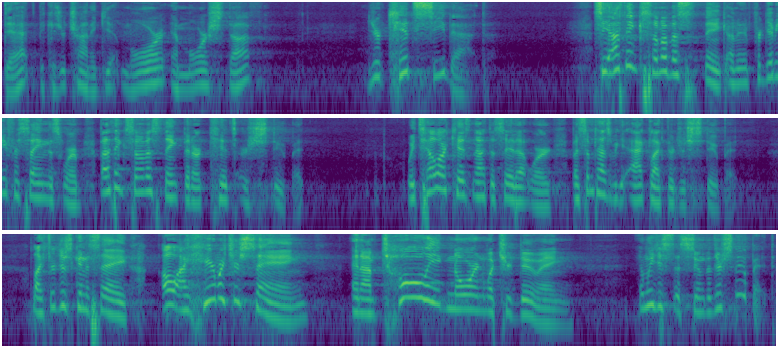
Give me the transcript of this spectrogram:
debt because you're trying to get more and more stuff, your kids see that. See, I think some of us think, I mean, forgive me for saying this word, but I think some of us think that our kids are stupid. We tell our kids not to say that word, but sometimes we act like they're just stupid. Like they're just going to say, Oh, I hear what you're saying, and I'm totally ignoring what you're doing. And we just assume that they're stupid.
